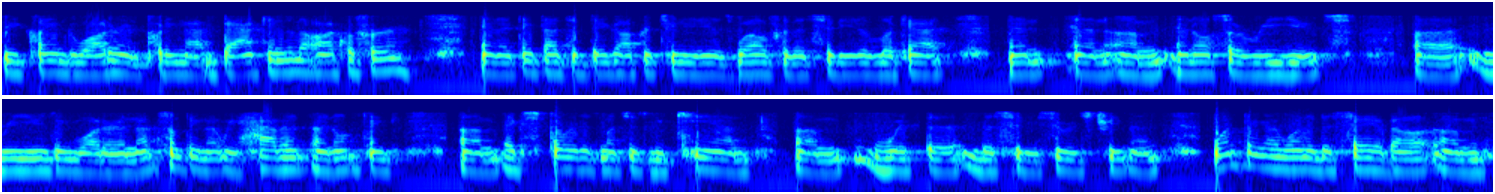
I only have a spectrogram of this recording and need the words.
reclaimed water and putting that back into the aquifer. And I think that's a big opportunity as well for the city to look at and, and, um, and also reuse, uh, reusing water, and that's something that we haven't, I don't think, um, explored as much as we can um, with the, the city sewage treatment. One thing I wanted to say about um,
